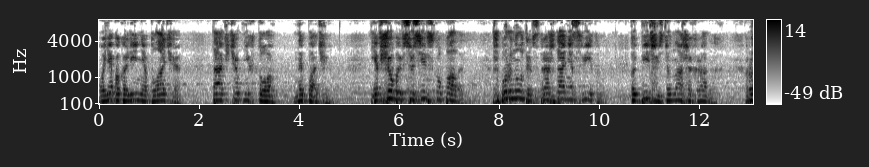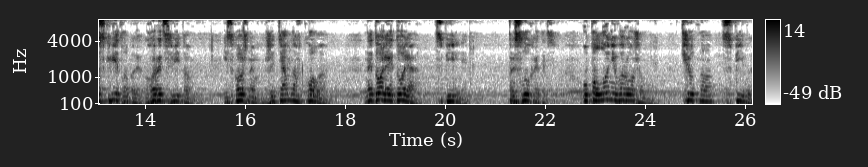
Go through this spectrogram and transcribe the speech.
Моє покоління плаче так, щоб ніхто не бачив. Якщо би всю сіль скопали, жбурнути в страждання світу, то більшість у наших ранах розквітла би горить світом, і з кожним життям навколо недоля і доля спільні. Прислухайтесь, у полоні ворожому чутно співи.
